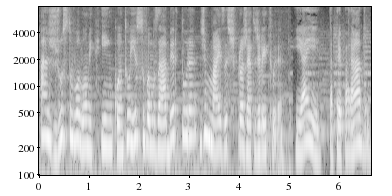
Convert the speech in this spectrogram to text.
ajusta o volume e enquanto isso, vamos à abertura de mais este projeto de leitura. E aí, tá preparado?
